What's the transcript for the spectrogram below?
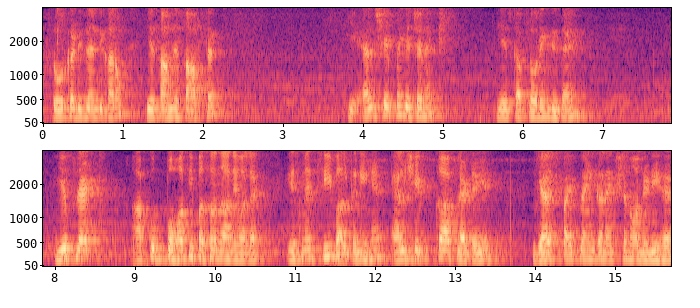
फ्लोर का डिज़ाइन दिखा रहा हूँ। ये सामने सॉफ्ट है। ये एल शेप में किचन है। ये इसका फ्लोरिंग डिज़ाइन ये फ्लैट आपको बहुत ही पसंद आने वाला है। इसमें थ्री बालकनी है। एल शेप का फ्लैट है ये। गैस पाइपलाइन कनेक्शन ऑलरेडी है।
